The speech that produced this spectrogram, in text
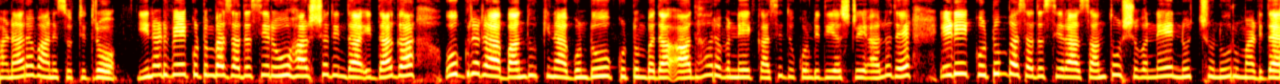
ಹಣ ರವಾನಿಸುತ್ತಿದ್ರು. ಈ ನಡುವೆ ಕುಟುಂಬ ಸದಸ್ಯರು ಹರ್ಷದಿಂದ ಇದ್ದಾಗ ಉಗ್ರರ ಬಂದೂಕಿನ ಗುಂಡು ಕುಟುಂಬದ ಆಧಾರವನ್ನೇ ಕಸಿದುಕೊಂಡಿದೆಯಷ್ಟೇ ಅಲ್ಲದೆ ಇಡೀ ಕುಟುಂಬ ಸದಸ್ಯರ ಸಂತೋಷವನ್ನೇ ನುಚ್ಚು ನೂರು ಮಾಡಿದೆ.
